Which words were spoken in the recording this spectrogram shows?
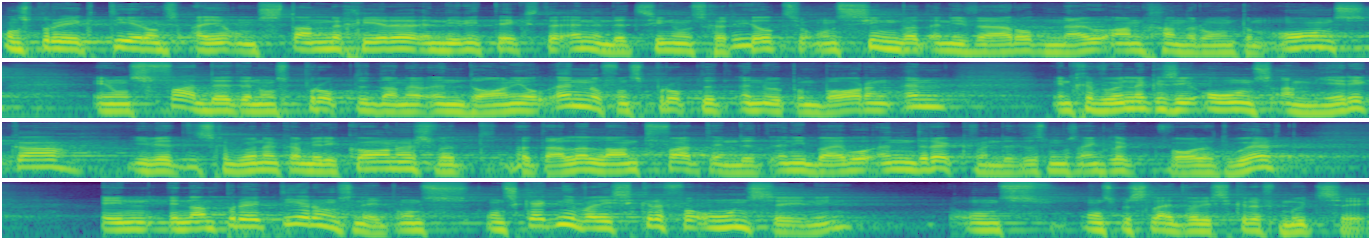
Ons projekteer ons eie omstandighede in hierdie tekste in en dit sien ons gereeld. So ons sien wat in die wêreld nou aangaan rondom ons en ons vat dit en ons prop dit dan nou in Daniël in of ons prop dit in Openbaring in. En gewoonlik is dit ons Amerika, jy weet, dis gewoonlik Amerikaners wat wat hulle land vat en dit in die Bybel indruk want dit is mos eintlik waar dit hoort. En en dan projekteer ons net. Ons ons kyk nie wat die skrif vir ons sê nie. Ons ons besluit wat die skrif moet sê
